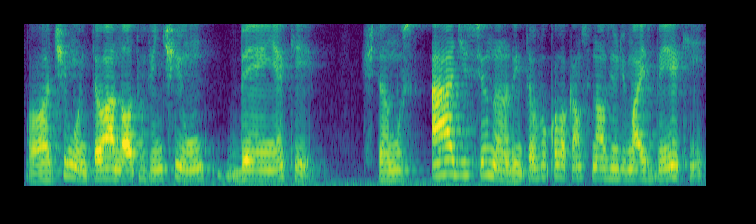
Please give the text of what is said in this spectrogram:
Ótimo, então anoto 21 bem aqui. Estamos adicionando, então vou colocar um sinalzinho de mais bem aqui.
